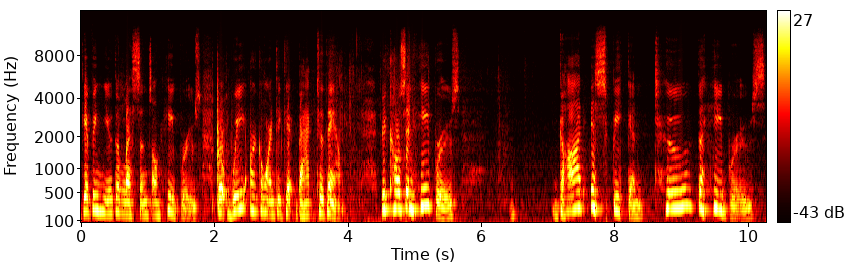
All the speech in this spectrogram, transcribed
giving you the lessons on Hebrews, but we are going to get back to them. Because in Hebrews, God is speaking to the Hebrews,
